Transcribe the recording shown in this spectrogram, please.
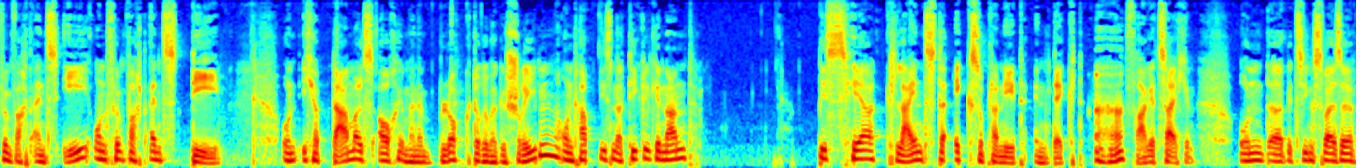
581e und 581d. Und ich habe damals auch in meinem Blog darüber geschrieben und habe diesen Artikel genannt, bisher kleinster Exoplanet entdeckt? Aha. Fragezeichen. Und äh, beziehungsweise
